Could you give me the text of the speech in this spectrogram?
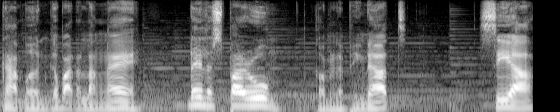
Cảm ơn các bạn đã lắng nghe. Đây là Spy Room, còn mình là Pink Dot. See ya!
